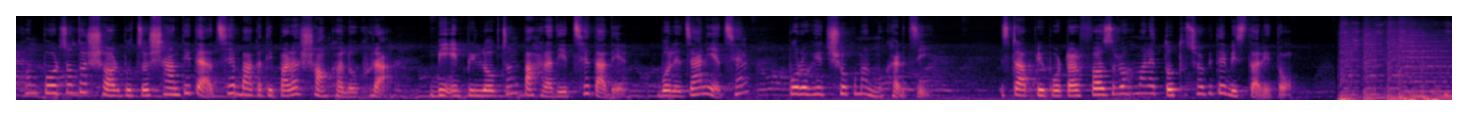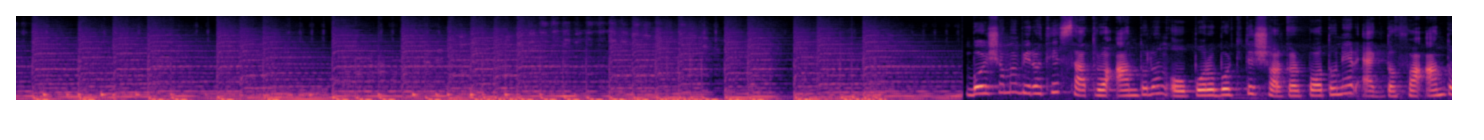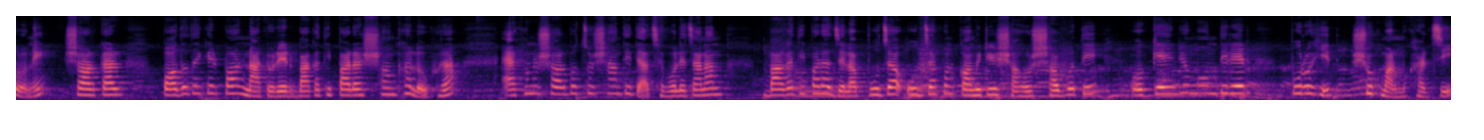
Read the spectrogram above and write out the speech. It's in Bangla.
এখন পর্যন্ত সর্বোচ্চ শান্তিতে আছে বাগাতিপাড়ার সংখ্যালঘুরা। বিএনপির লোকজন পাহারা দিচ্ছে তাদের, বলে জানিয়েছেন পুরোহিত সুকুমার মুখার্জি। স্টাফ রিপোর্টার ফজল রহমানের তথ্যছবিতে বিস্তারিত। বৈষম্য বিরোধী ছাত্র আন্দোলন ও পরবর্তীতে সরকার পতনের এক দফা আন্দোলনে সরকার পদত্যাগের পর নাটোরের বাগাতিপাড়ার সংখ্যালঘুরা এখনও সর্বোচ্চ শান্তিতে আছে বলে জানান। বাগাতিপাড়া জেলা পূজা উদযাপন কমিটির সহ সভাপতি ও কেন্দ্রীয় মন্দিরের পুরোহিত সুকুমার মুখার্জি।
